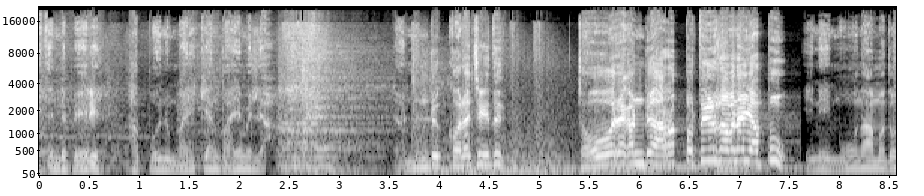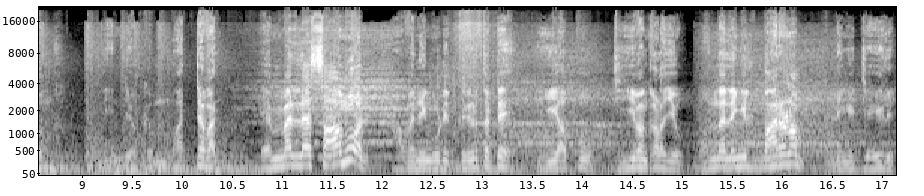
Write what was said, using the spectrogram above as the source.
ഇതിന്റെ പേരിൽ അപ്പുവിന് മരിക്കാൻ ഭയമില്ല. രണ്ട് കൊല ചെയ്ത് ചോര കണ്ട് അറപ്പ് തീർന്നവനായി അപ്പു. ഇനി മൂന്നാമതൊന്ന്. നിന്റെയൊക്കെ മറ്റവൻ എം എൽ എ സാമുവൽ. അവനെയും കൂടി തീർത്തിട്ടെ ഈ അപ്പു ജീവൻ കളയൂ. ഒന്നല്ലെങ്കിൽ മരണം അല്ലെങ്കിൽ ജയിലിൽ.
